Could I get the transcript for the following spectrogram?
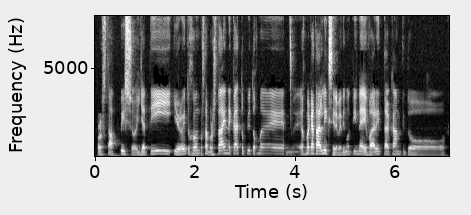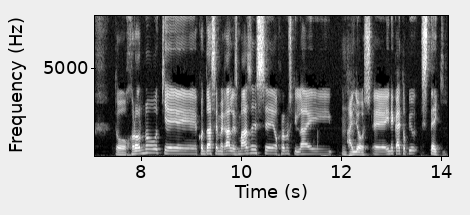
προς τα πίσω. Γιατί η ροή του χρόνου προς τα μπροστά είναι κάτι το οποίο το έχουμε, έχουμε καταλήξει, ρε παιδί μου, ότι ναι, η βαρύτητα κάμπτει το, το χρόνο και κοντά σε μεγάλες μάζες ε, ο χρόνος κυλάει Μμμ. αλλιώς. Ε, είναι κάτι το οποίο στέκει.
